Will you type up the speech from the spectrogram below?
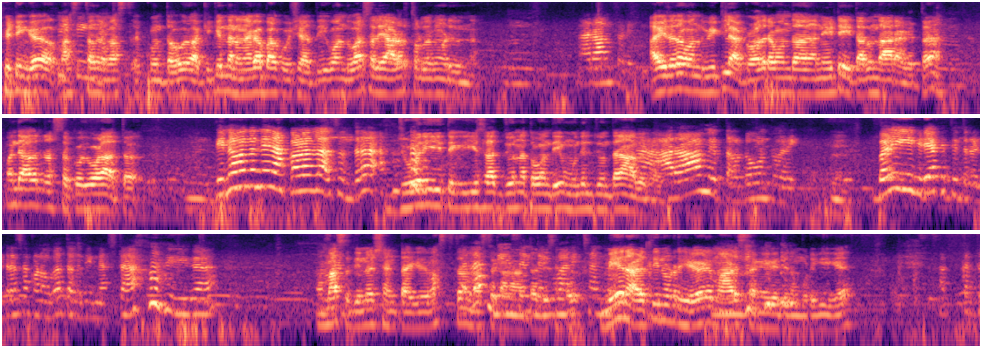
ಫಿಟ್ಟಿಂಗ್ ಮಸ್ತ್ ಅಂದ್ರೆ ಮಸ್ತ್ ಕುಂತವು. ಅಕ್ಕಿಗಿಂತ ನನಗ ಭಾಳ ಖುಷಿ ಆಯ್ತು ಈಗ ಒಂದು ವರ್ಷ ಅಲ್ಲಿ ಎರಡು ತೊಳ್ದಾಗ ನೋಡಿ ಇವ್ನ. ಆರಾಮ್ ತೊಡಿ. ಐದದ ಒಂದು ವೀಕ್ಲಿ ಹಾಕೋ. ಅದ್ರ ಒಂದು ನೇಟಿ ಐತೆ ಅದೊಂದು ಆರು ಆಗುತ್ತೆ? ಒಂದು ಯಾವ್ದು ಡ್ರೆಸ್ ಹಾಕೋ ಏಳು ಆತು. ದಿನ ಒಂದೊಂದೇನು ಹಾಕೊಳಲ್ಲ ಸುಂದ್ರ. ಜೂನ್ ಈ ತಿಂಗ್- ಈ ಸಲ ಜೂನ್ ತಗೊಂಡಿ ಮುಂದಿನ ಜೂನ್ ತರ ಆಗ್ಬೇಕು ಆರಾಮ್ ಇರ್ತಾವ ಡೋಂಟ್ ವರಿ ಹ್ಮ್. ಬಳಿ ಹಿಡಿಯಾಕತ್ತಿದ್ರು ಡ್ರೆಸ್ ಹಾಕೊಂಡು ಹೋಗ ತೆಗ್ದಿನಿ ಅಷ್ಟ. ಈಗ ಮಸ್ತ್ ದಿನ ಶಂಟ್ ಆಗಿ ಮಸ್ತ್ ಮಸ್ತ್ decent ಆಗಿ ಕಾಣತ್ತ ಚಂದ. ಮೇನ್ ಅಳತಿ ನೋಡ್ರಿ ಹೇಳಿ ಮಾಡಿಸ್ದಂಗೈತಿ ನಮ್ಮ ಹುಡುಗಿಗೆ. ಸಖತ್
